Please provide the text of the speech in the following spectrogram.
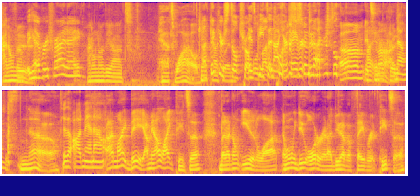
I don't know. Food. Every Friday. I don't know the odds. Yeah, that's wild. Can't I think you're calculate still it. troubled. Is pizza the not your favorite food? Actually. Um, it's My not. No. just- No. You're the odd man out. I might be. I mean, I like pizza, but I don't eat it a lot. And when we do order it, I do have a favorite pizza.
